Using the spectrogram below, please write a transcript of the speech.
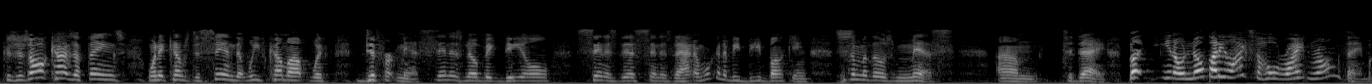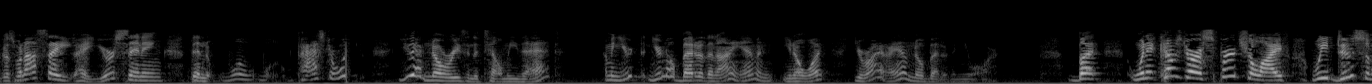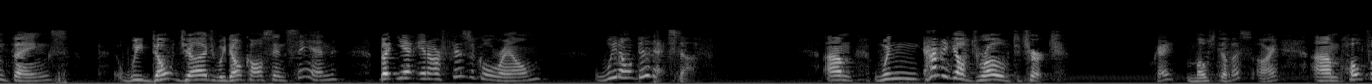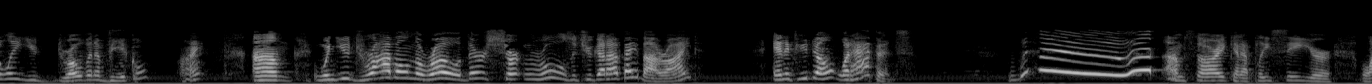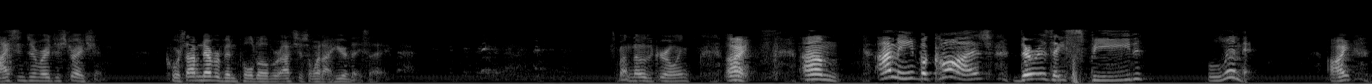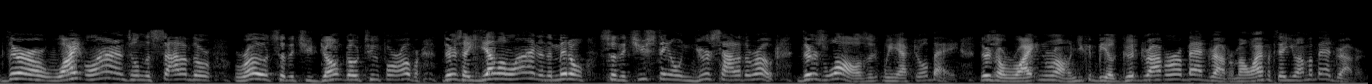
Because there's all kinds of things when it comes to sin that we've come up with different myths. Sin is no big deal. Sin is this, sin is that. And we're going to be debunking some of those myths um, today. But, you know, nobody likes the whole right and wrong thing. Because when I say, hey, you're sinning, then, well, Pastor, what? You have no reason to tell me that. I mean, you're, you're no better than I am. And you know what? You're right. I am no better than you are. But when it comes to our spiritual life, we do some things. We don't judge. We don't call sin sin. But yet, in our physical realm, we don't do that stuff. Um, when how many of y'all drove to church? Okay, most of us. All right. Um, hopefully, you drove in a vehicle. Right. Um, when you drive on the road, there's certain rules that you got to obey by, right? And if you don't, what happens? Woo! I'm sorry. Can I please see your license and registration? Of course, I've never been pulled over. That's just what I hear they say. Is my nose growing? All right. Um, I mean, because there is a speed limit. All right, there are white lines on the side of the road so that you don't go too far over. There's a yellow line in the middle so that you stay on your side of the road. There's laws that we have to obey. There's a right and wrong. You can be a good driver or a bad driver. My wife will tell you I'm a bad driver.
